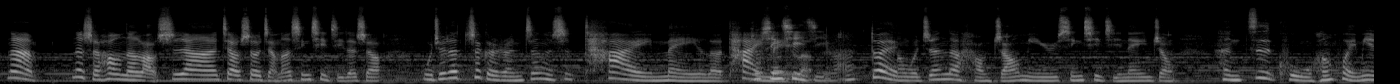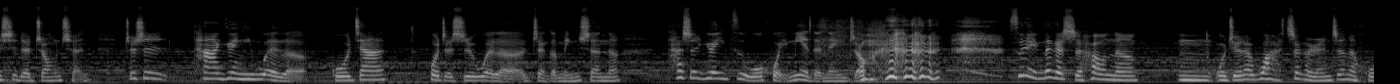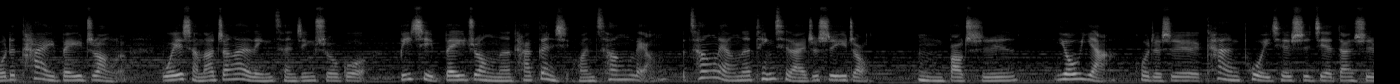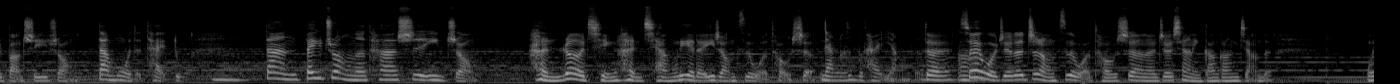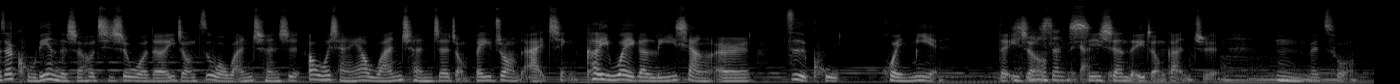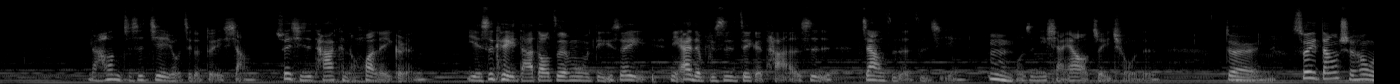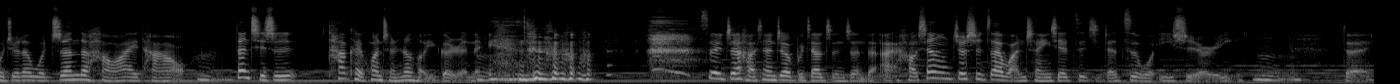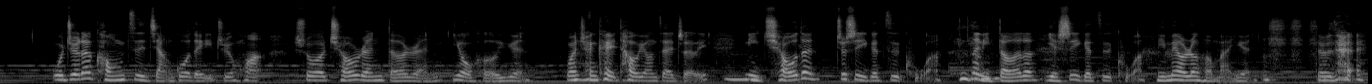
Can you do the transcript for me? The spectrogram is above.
那那时候呢，老师啊教授讲到辛弃疾的时候，我觉得这个人真的是太美了，太美了。辛弃疾吗？对，我真的好着迷于辛弃疾那一种很自苦、很毁灭式的忠诚，就是他愿意为了国家。或者是为了整个名声呢，他是愿意自我毁灭的那一种。所以那个时候呢，嗯，我觉得哇，这个人真的活得太悲壮了。我也想到张爱玲曾经说过，比起悲壮呢，她更喜欢苍凉。苍凉呢，听起来就是一种嗯，保持优雅，或者是看破一切世界，但是保持一种淡漠的态度。嗯，但悲壮呢，它是一种很热情、很强烈的一种自我投射，两个是不太一样的。对，嗯、所以我觉得这种自我投射呢，就像你刚刚讲的，我在苦练的时候，其实我的一种自我完成是，哦，我想要完成这种悲壮的爱情，可以为一个理想而自苦毁灭的一种牺牲的一种感觉。嗯，嗯，没错。然后你只是借由这个对象，所以其实他可能换了一个人，也是可以达到这个目的。所以你爱的不是这个他，而是这样子的自己，嗯，或是你想要追求的。对，嗯、所以当时候我觉得我真的好爱他哦，嗯，但其实他可以换成任何一个人呢，嗯、所以这好像就不叫真正的爱，好像就是在完成一些自己的自我意识而已。嗯，对。我觉得孔子讲过的一句话说：“求人得人，又何怨？”完全可以套用在这里。嗯、你求的就是一个自苦啊，那你得的也是一个自苦啊，你没有任何埋怨，对不对？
